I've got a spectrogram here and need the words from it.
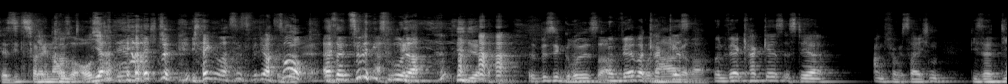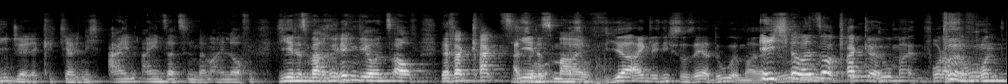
Der sieht zwar Der genauso kommt- aus Ja, ja. Ich denke, was ist mit dir? Ach so, er ist ein Zwillingsbruder. Hier, ein bisschen größer. Und wer aber kacke ist, hagerer. und wer kacke ist, ist der, Anführungszeichen, dieser DJ, der kriegt ja nicht einen Einsatz hin beim Einlaufen. Jedes Mal regen wir uns auf. Der verkackt Also- jedes Mal. Also wir eigentlich nicht so sehr, du immer. Ich du, aber so kacke. Du, du mal vorderster Front.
